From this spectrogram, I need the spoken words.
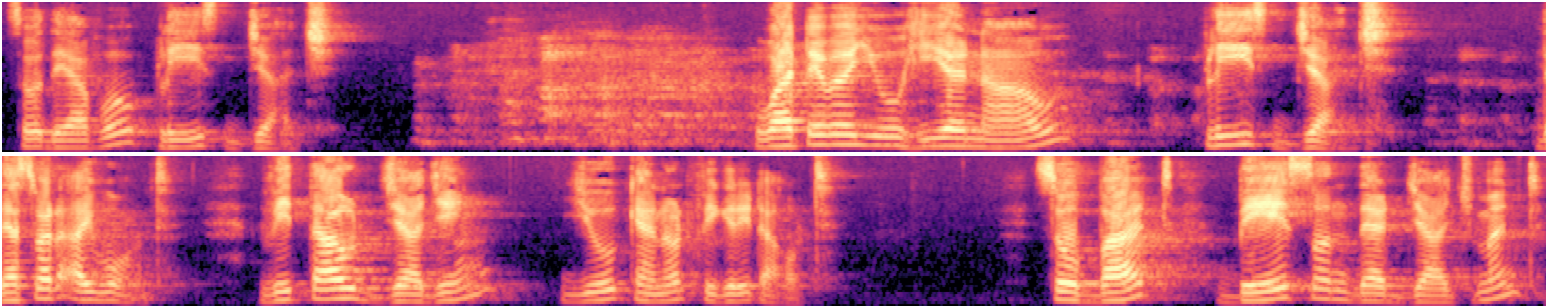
So therefore, please judge. Whatever you hear now, please judge. That's what I want. Without judging, you cannot figure it out. So, but based on that judgment,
